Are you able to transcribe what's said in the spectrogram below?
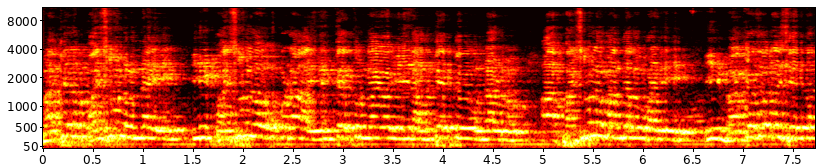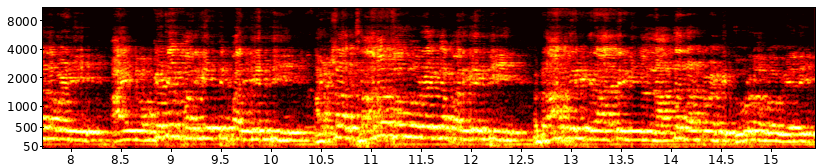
మధ్యలో పశువులు ఉన్నాయి. ఈ పశువులు కూడా ఎంత ఎత్తు ఈయన అంత ఎత్తు ఉన్నాడు. ఆ పశువుల మందలో పడి ఈ మొక్కజొన్న చేతుల్లో పడి ఆయన ఒకటే పరిగెత్తి పరిగెత్తి అట్లా చాలా దూరంగా పరిగెత్తి రాత్రికి రాత్రి వీళ్ళని అందనటువంటి దూరంలో వెళ్ళి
